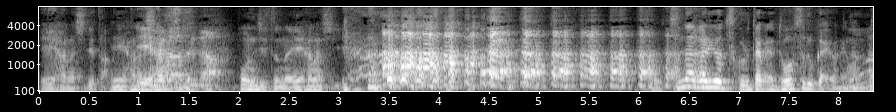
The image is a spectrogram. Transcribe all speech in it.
ええ話出た。ええ話話だだ本日のええ話。つながりを作るためにはどうするかよね本当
